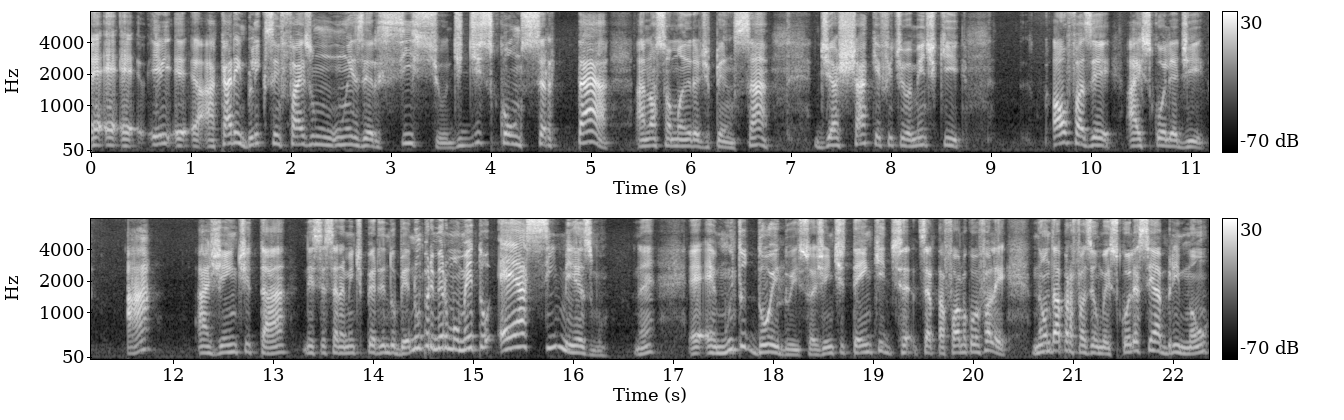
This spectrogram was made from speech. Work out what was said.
é, é, é, ele, é, a Karen Blixen faz um, um, exercício de desconcertar a nossa maneira de pensar, de achar que efetivamente que ao fazer a escolha de A, a gente está necessariamente perdendo B. Num primeiro momento é assim mesmo. Né? É, é, muito doido isso. A gente tem que, de certa forma, como eu falei, não dá para fazer uma escolha sem abrir mão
